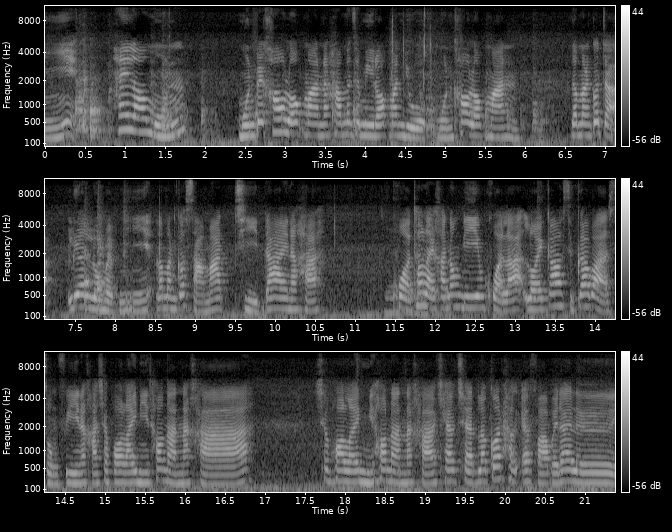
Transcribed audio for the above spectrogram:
นี้ ให้เราหมุน หมุนไปเข้าล็อกมันนะคะ มันจะมีล็อกมันอยู่หมุนเข้าล็อกมัน แล้วมันก็จะ เลื่อนลงแบบนี้ แล้วมันก็สามารถฉีดได้นะคะ ขวดเท่าไหร่คะน้องดีม ขวดละ 199 บาทส่งฟรีนะคะ เฉพาะไลน์นี้เท่านั้นนะคะ เฉพาะไลน์นี้เท่านั้นนะคะ แคปแชทแล้วก็ทักแอฟฟ้าไปได้เลย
